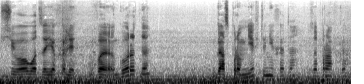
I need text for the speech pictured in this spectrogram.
Все, вот заехали в город, да. Газпром нефть у них это заправка.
